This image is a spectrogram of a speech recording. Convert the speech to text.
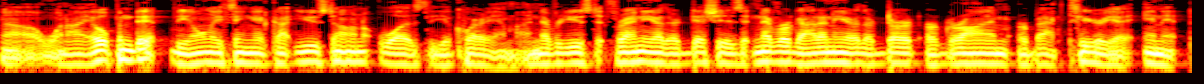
Uh, when I opened it, the only thing it got used on was the aquarium. I never used it for any other dishes. It never got any other dirt or grime or bacteria in it.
